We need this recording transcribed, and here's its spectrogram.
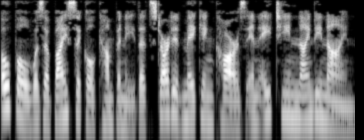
Opel was a bicycle company that started making cars in 1899,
